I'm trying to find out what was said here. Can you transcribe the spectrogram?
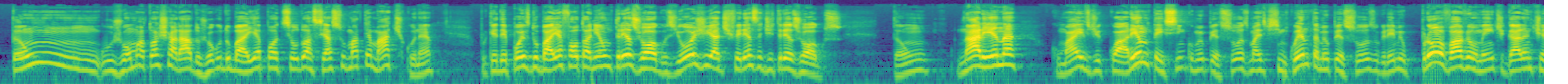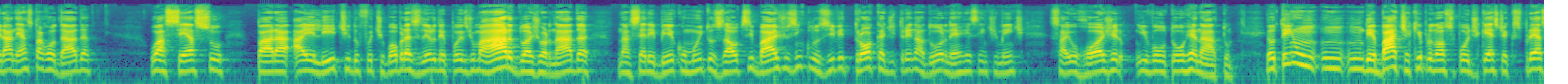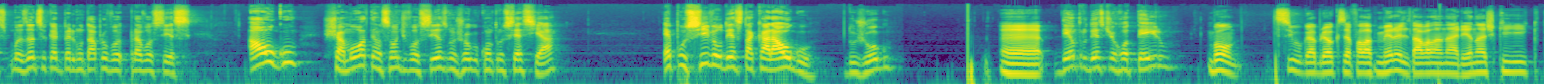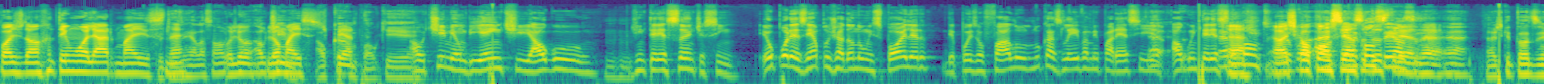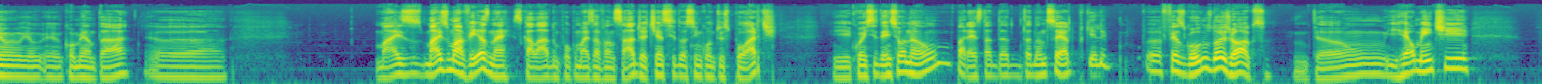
Então, o João matou a charada. O jogo do Bahia pode ser o do acesso matemático, né? Porque depois do Bahia faltariam três jogos. E hoje a diferença é de três jogos. Então, na Arena, com mais de 45 mil pessoas, mais de 50 mil pessoas, o Grêmio provavelmente garantirá nesta rodada o acesso para a elite do futebol brasileiro depois de uma árdua jornada na Série B com muitos altos e baixos, inclusive troca de treinador, né? Recentemente saiu o Roger e voltou o Renato. Eu tenho um, um, um debate aqui para o nosso podcast Express, mas antes eu quero perguntar para vocês: algo chamou a atenção de vocês no jogo contra o CSA? É possível destacar algo do jogo? É... Dentro deste roteiro? Bom, se o Gabriel quiser falar primeiro, ele estava lá na arena, acho que, que pode dar um, tem um olhar mais, né? Em relação ao, olhou, ao olhou time, mais ao perto. campo, ao que... Ao time, ambiente, algo Uhum. de interessante, assim. Eu, por exemplo, já dando um spoiler, depois eu falo, Lucas Leiva me parece É, algo interessante. É, o ponto. eu acho que é o era consenso dos três, né? né? É, Acho que todos iam, iam- iam comentar. Ah, mais, mais uma vez, né? Escalado um pouco mais avançado. Já tinha sido assim contra o esporte. E coincidência ou não, parece que tá, tá dando certo, porque ele ah, fez gol nos dois jogos. Então, e realmente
